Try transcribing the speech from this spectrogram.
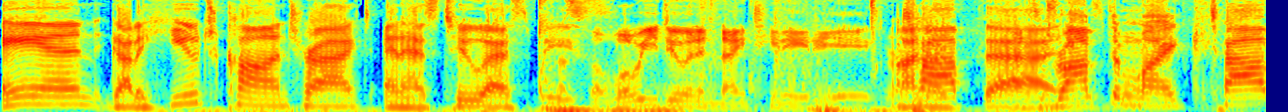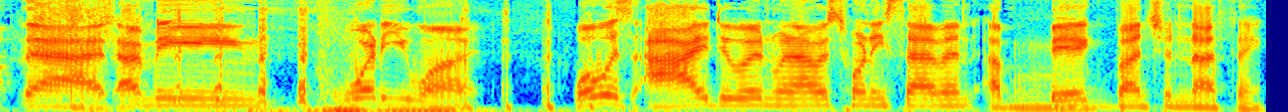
and got a huge contract and has two ESPYs. So what were you doing in 1988? I. Top that. Drop the mic. Top that. I mean, what do you want? What was I doing when I was 27? A Hmm. big bunch of nothing.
